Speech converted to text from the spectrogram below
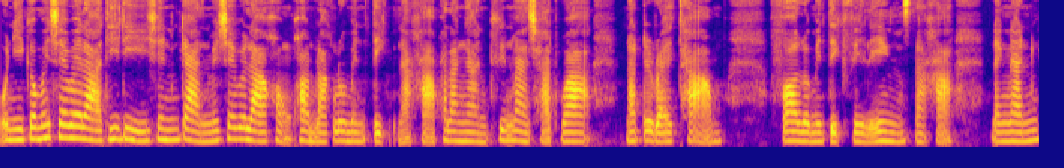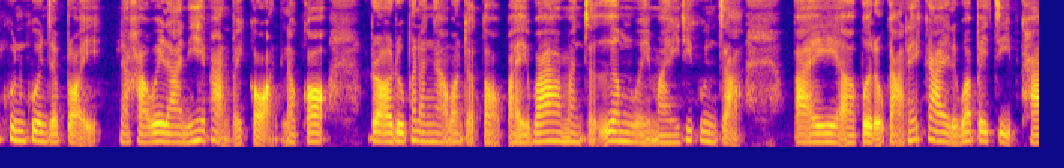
วันนี้ก็ไม่ใช่เวลาที่ดี เช่นกันไม่ใช่เวลาของความรักโรแมนติกนะคะ พลังงานขึ้นมาชัดว่า not the right time for romantic feelings นะคะ ดังนั้นคุณควรจะปล่อยนะคะ เวลานี้ให้ผ่านไปก่อน แล้วก็รอดูพลังงานวันต่อๆไปว่ามันจะเอื้อมหน่วยไหมที่คุณจะไปเอ่อเปิดโอกาสให้ใครหรือว่าไปจีบใคร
